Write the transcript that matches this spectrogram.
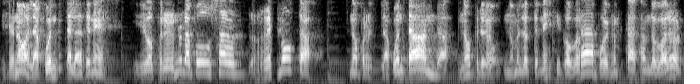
Dice, no, la cuenta la tenés. Y digo, pero no la puedo usar remota. No, pero la cuenta anda. No, pero no me lo tenés que cobrar porque no me estás dando valor.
